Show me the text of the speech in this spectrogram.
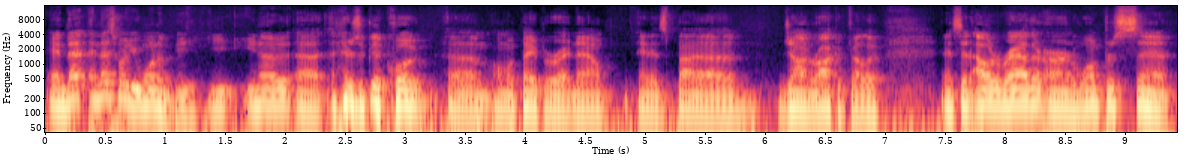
and that and that's where you want to be. You, you know, uh, there's a good quote um, on my paper right now, and it's by uh, John Rockefeller, and it said, "I would rather earn one percent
